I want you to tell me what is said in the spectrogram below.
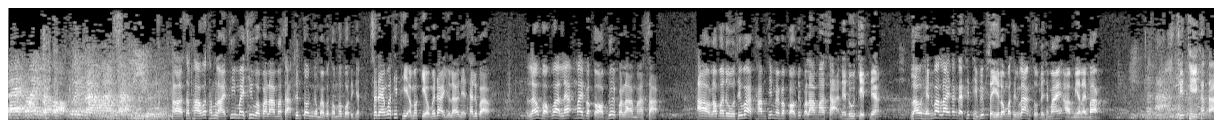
และไม่ประกอบด้วยปรามาสมีอยู่อ่าสภาวะทำหลายที่ไม่ชื่อว่าปรามาสะขึ้นต้นก็เหมือนปฐมบทอย่างเงี้ยแสดงว่าทิฏฐิเอามาเกี่ยวไม่ได้อยู่แล้วเนี่ยใช่หรือเปล่า แล้วบอกว่าและไม่ประกอบด้วยปรามาสะอ้าวเรามาดูซิว่าธรรมที่ไม่ประกอบด้วยปรามาสะเนี่ยดูจิตเนี่ยเราเห็นว่าไล่ตั้งแต่ทิฏฐิวิปสี่ลงมาถึงล่างสุดเลยใช่ไหมอ้าวมีอะไรบ้าง ทิฏฐิคตะ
